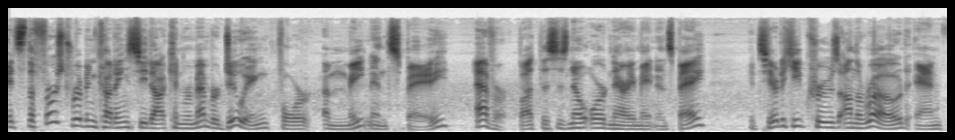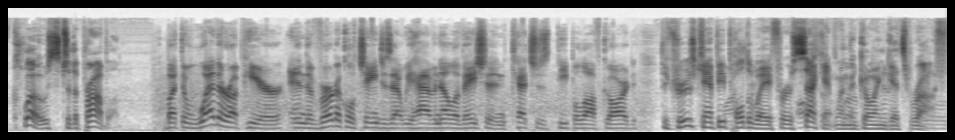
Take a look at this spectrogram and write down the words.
It's the first ribbon cutting CDOT can remember doing for a maintenance bay ever, but this is no ordinary maintenance bay. It's here to keep crews on the road and close to the problem. But the weather up here and the vertical changes that we have in elevation catches people off guard. The crews can't be pulled away for a second when the going gets rough.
